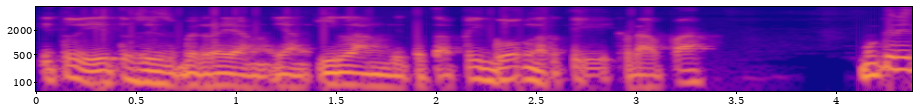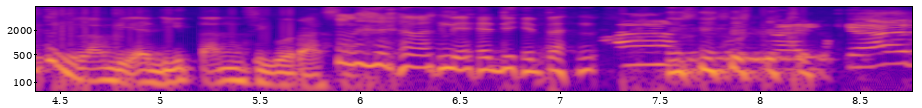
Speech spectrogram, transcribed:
itu itu sih sebenarnya yang yang hilang gitu. Tapi gue ngerti kenapa mungkin itu hilang di editan sih gue rasa. Hilang di editan. Oh my god.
